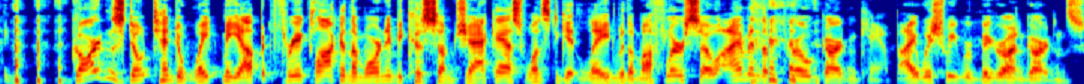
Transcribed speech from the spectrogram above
gardens don't tend to wake me up at three o'clock in the morning because some jackass wants to get laid with a muffler. So I'm in the pro garden camp. I wish we were bigger on gardens.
